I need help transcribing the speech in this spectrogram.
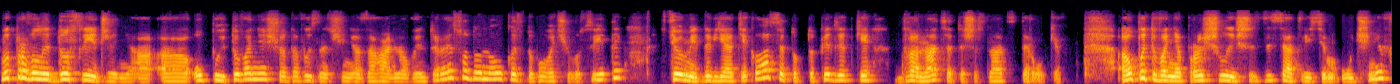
Ми провели дослідження, е, опитування щодо визначення загального інтересу до науки здобувачів освіти 7-9 класи, тобто підлітки 12-16 років. Опитування пройшли 68 учнів.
